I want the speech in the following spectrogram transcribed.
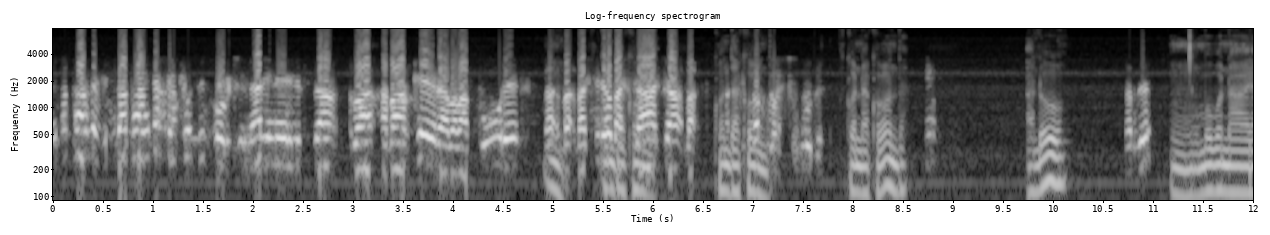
Nibapanga abakozi originali neza ba- abakera babakure ba- ba- bashireho Konda, konda. konda. konda alo? Mm, mubona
